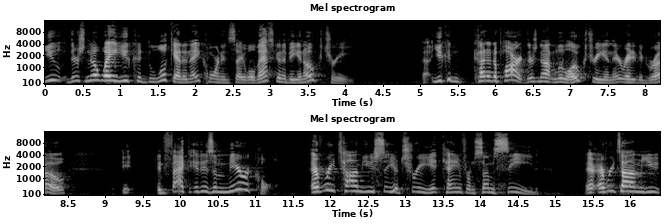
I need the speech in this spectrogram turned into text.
you, there's no way you could look at an acorn and say, well, that's going to be an oak tree. Uh, you can cut it apart. There's not a little oak tree in there ready to grow. It, in fact, it is a miracle. Every time you see a tree, it came from some seed. Every time you,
